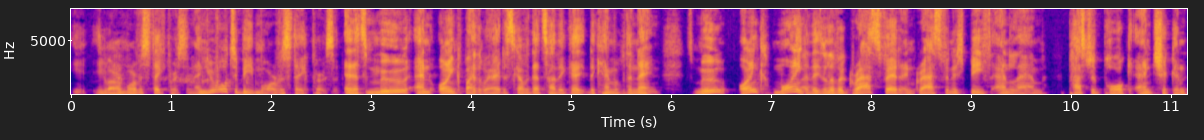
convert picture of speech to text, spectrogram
You are more of a steak person, and you ought to be more of a steak person. And it's Moo and Oink, by the way. I discovered that's how they, get, they came up with the name. It's Moo, Oink, Moink. They deliver grass fed and grass finished beef and lamb, pastured pork and chicken,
